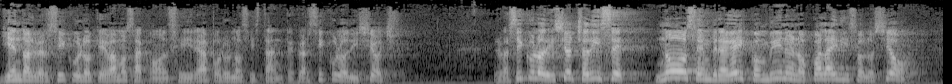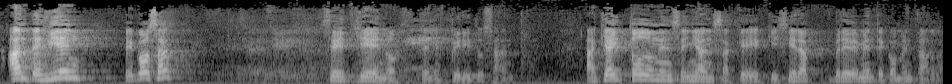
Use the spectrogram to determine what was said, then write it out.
Yendo al versículo que vamos a considerar por unos instantes, versículo 18. El versículo 18 dice, no os embriaguéis con vino en lo cual hay disolución antes bien, ¿qué cosa? Sed llenos del Espíritu Santo. Aquí hay toda una enseñanza que quisiera brevemente comentarla.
